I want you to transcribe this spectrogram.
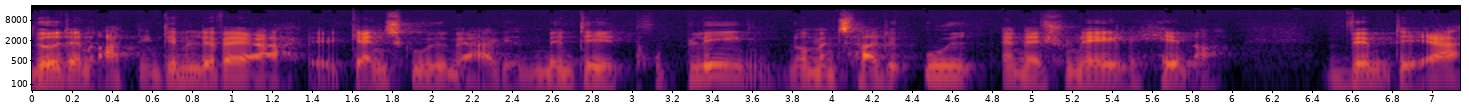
noget i den retning. Det ville da være øh, ganske udmærket, men det er et problem, når man tager det ud af nationale hænder, hvem det er,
